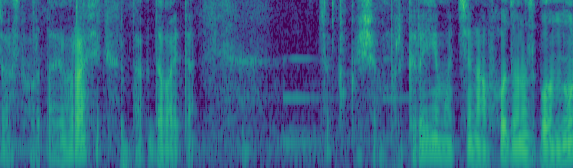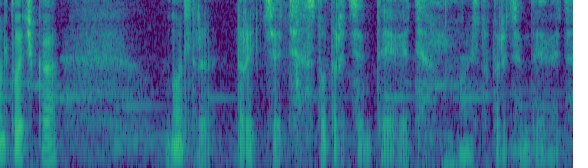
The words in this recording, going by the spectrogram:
зараз повертаю графік. Так, давайте. Це поки що прикриємо. Ціна входу у нас була 0.030, 139. Ну і 139.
